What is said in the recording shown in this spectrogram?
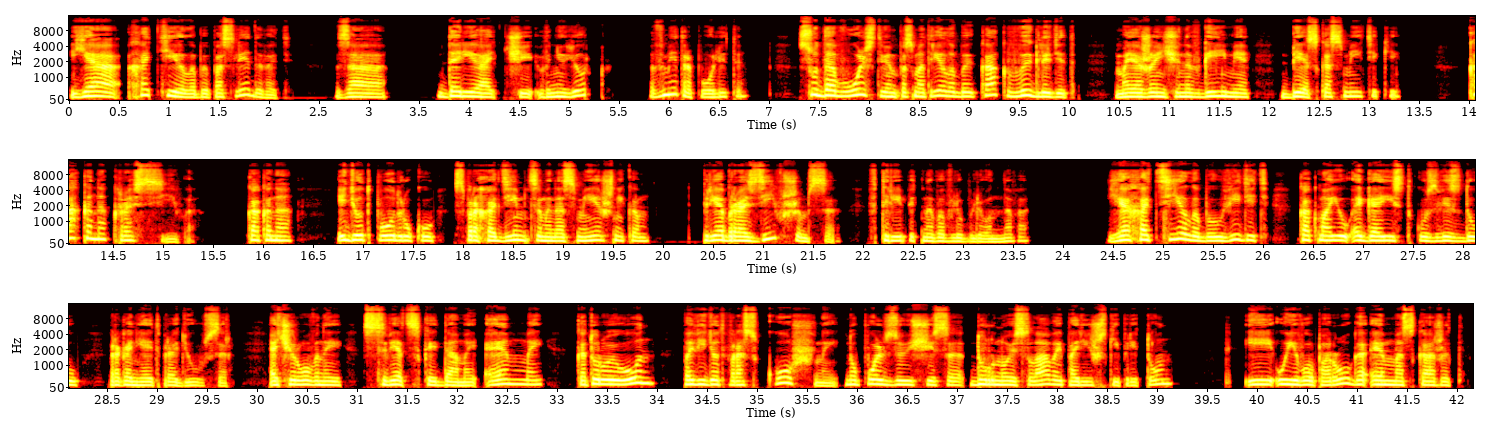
Я хотела бы последовать за Дариаччи в Нью-Йорк, в Метрополитен, с удовольствием посмотрела бы, как выглядит моя женщина в гриме без косметики, как она красива, как она идет под руку с проходимцем и насмешником, преобразившимся в трепетного влюбленного. Я хотела бы увидеть, как мою эгоистку-звезду прогоняет продюсер, очарованный светской дамой Эммой, которую он поведет в роскошный, но пользующийся дурной славой парижский притон, и у его порога Эмма скажет,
